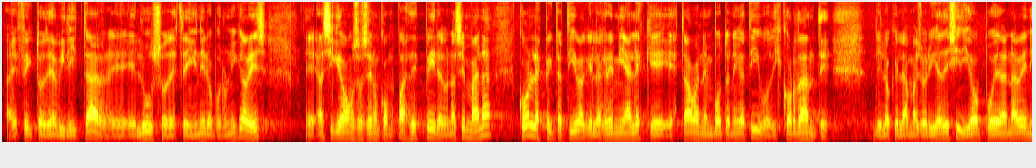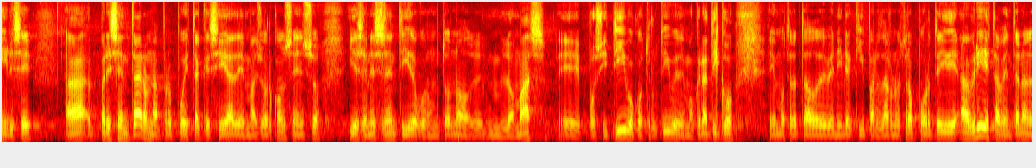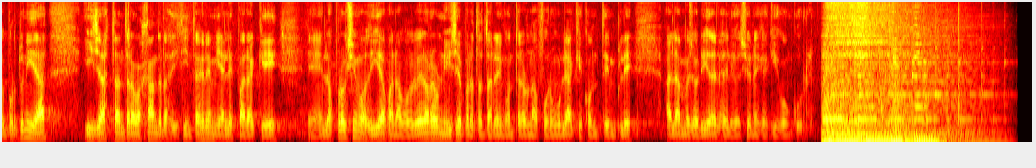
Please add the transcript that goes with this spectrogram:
a efecto de habilitar el uso de este dinero por única vez, eh, así que vamos a hacer un compás de espera de una semana con la expectativa que las gremiales que estaban en voto negativo, discordante de lo que la mayoría decidió, puedan avenirse a presentar una propuesta que sea de mayor consenso y es en ese sentido, con un tono lo más eh, positivo, constructivo y democrático, hemos tratado de venir aquí para dar nuestro aporte y de abrir esta ventana de oportunidad y ya están trabajando las distintas gremiales para que eh, en los próximos días van a volver a reunirse para tratar de encontrar una fórmula que contemple a la mayoría de las delegaciones que aquí concurren.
